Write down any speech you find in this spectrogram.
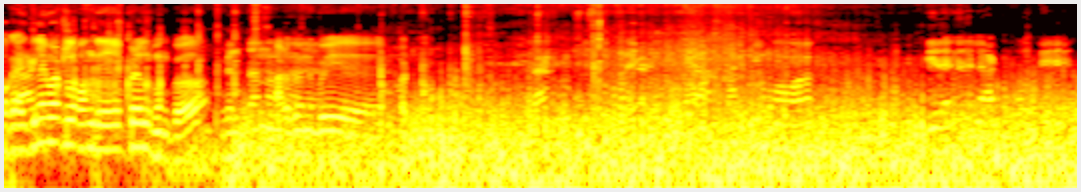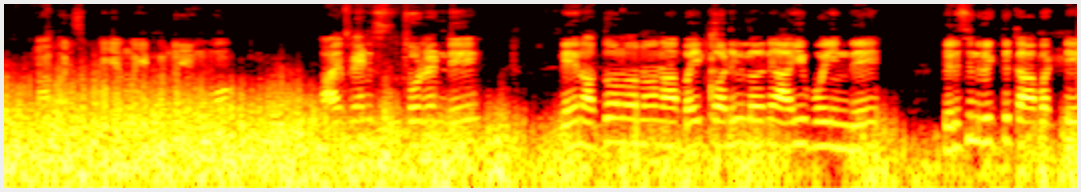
ఒక ఐదు కిలోమీటర్లు ఉంది పెట్రోల్ బంక్. అడగని పోయి పట్టుకో. మీరు అనేది లేకపోతే నా పరిస్థితి ఏమైపోయిందో ఏమో. హాయ్ ఫ్రెండ్స్ చూడండి. నేను అద్దంలోనూ నా బైక్ అడవిలోనే ఆగిపోయింది. తెలిసిన వ్యక్తి కాబట్టి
